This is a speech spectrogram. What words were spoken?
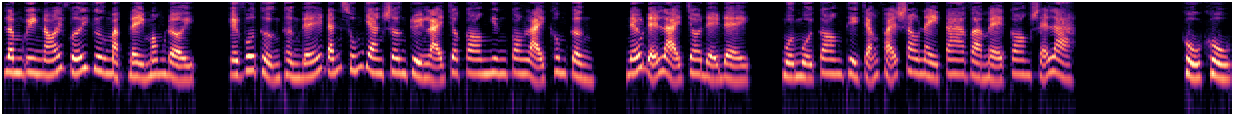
Lâm Uyên nói với gương mặt đầy mong đợi, kẻ vô thượng thần đế đánh xuống Giang Sơn truyền lại cho con nhưng con lại không cần, nếu để lại cho đệ đệ, muội muội con thì chẳng phải sau này ta và mẹ con sẽ là. Khụ khụ.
